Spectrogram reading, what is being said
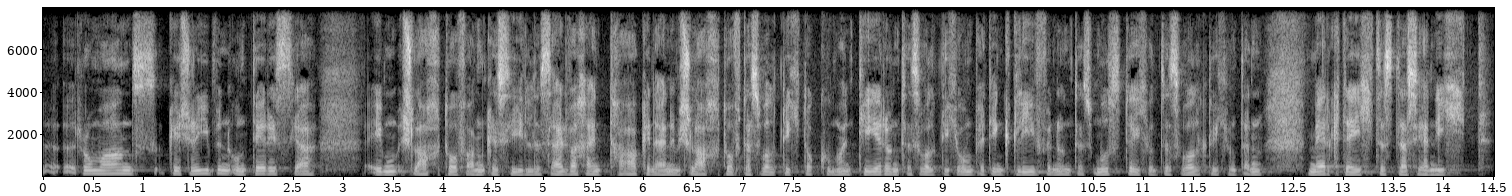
äh, Romans geschrieben und der ist ja im Schlachthof angesiedelt. Das ist einfach ein Tag in einem Schlachthof, das wollte ich dokumentieren und das wollte ich unbedingt liefern und das musste ich und das wollte ich und dann merkte ich, dass das ja nicht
